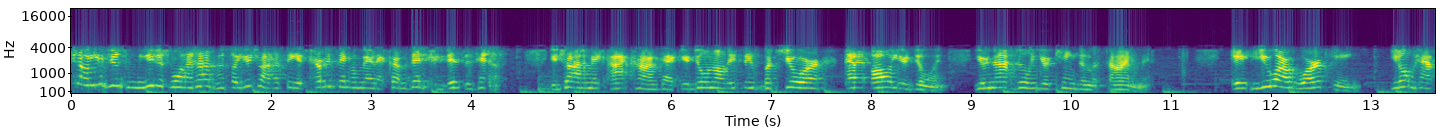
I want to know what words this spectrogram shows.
you know, you just you just want a husband, so you're trying to see if every single man that comes in, this is him. You're trying to make eye contact. You're doing all these things, but you're that's all you're doing. You're not doing your kingdom assignment. If you are working, you don't have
